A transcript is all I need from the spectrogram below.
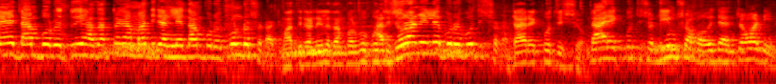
নেয় দাম পড়বে দুই হাজার টাকা মাদিটা নিলে দাম পড়বে পনেরোশো টাকা। মাদিরা নিলে দাম পড়ব আর পঁচিশশো। জোড়া নিলে পড়বে পঁচিশশো টাকা। ডাইরেক্ট পঁচিশশো। ডাইরেক্ট পঁচিশশো ডিম সহ ওই দেন জমা ডিম।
